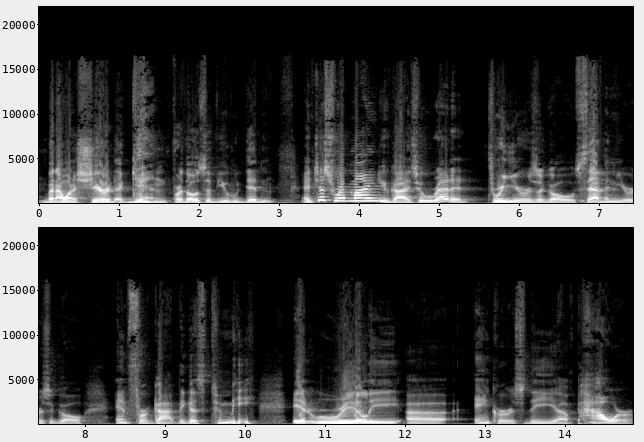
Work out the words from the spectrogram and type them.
But I want to share it again for those of you who didn't. And just remind you guys who read it three years ago, seven years ago, and forgot because to me, it really uh, anchors the uh, power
